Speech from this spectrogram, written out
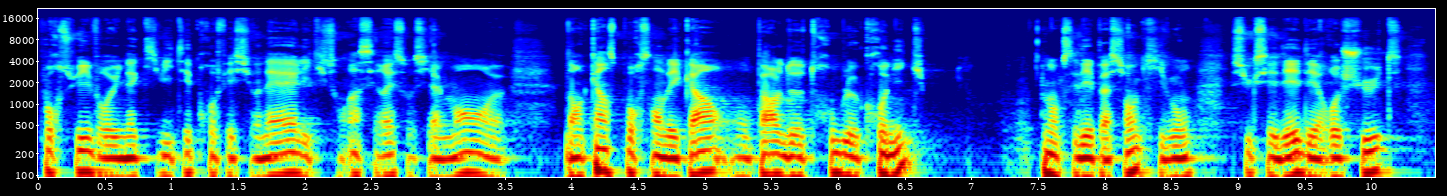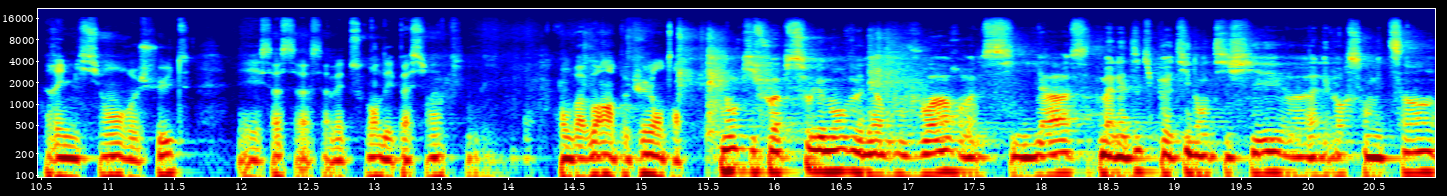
poursuivre une activité professionnelle et qui sont insérés socialement. Dans 15% des cas, on parle de troubles chroniques. Donc c'est des patients qui vont succéder des rechutes, rémissions, rechutes, et ça, ça, va être souvent des patients qu'on va voir un peu plus longtemps. Donc il faut absolument venir vous voir euh, s'il y a cette maladie qui peut être identifiée, euh, aller voir son médecin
